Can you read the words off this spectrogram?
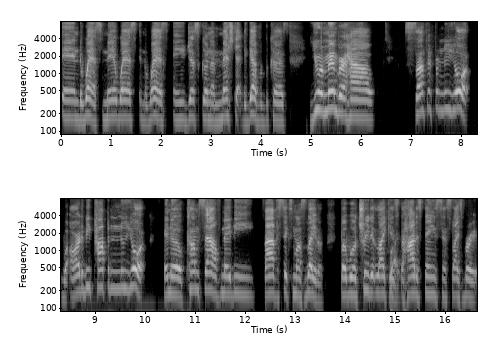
and the west, Midwest and the west, and you're just gonna mesh that together. Because you remember how something from New York will already be popping in New York, and it'll come south maybe five to six months later, but we'll treat it like it's right. the hottest thing since sliced bread.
